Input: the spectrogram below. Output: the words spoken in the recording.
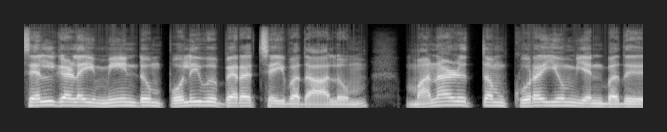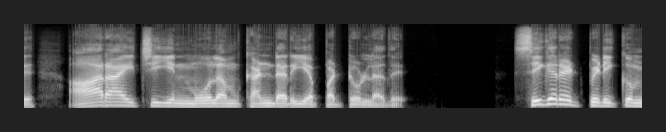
செல்களை மீண்டும் பொலிவு பெறச் செய்வதாலும் மன அழுத்தம் குறையும் என்பது ஆராய்ச்சியின் மூலம் கண்டறியப்பட்டுள்ளது. சிகரெட் பிடிக்கும்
